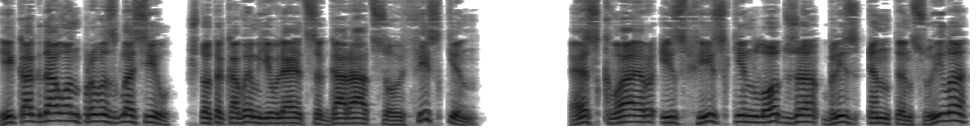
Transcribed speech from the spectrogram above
И когда он провозгласил, что таковым является Горацио Фискин, эсквайр из Фискин-Лоджа близ Энтенсуила,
